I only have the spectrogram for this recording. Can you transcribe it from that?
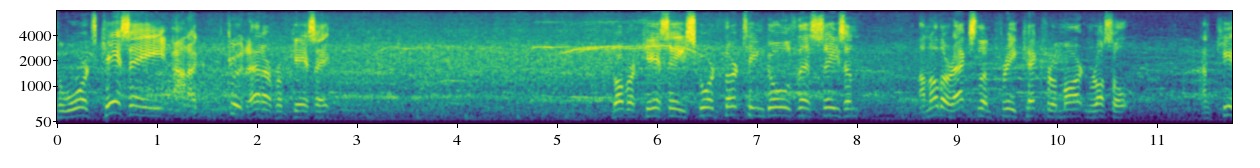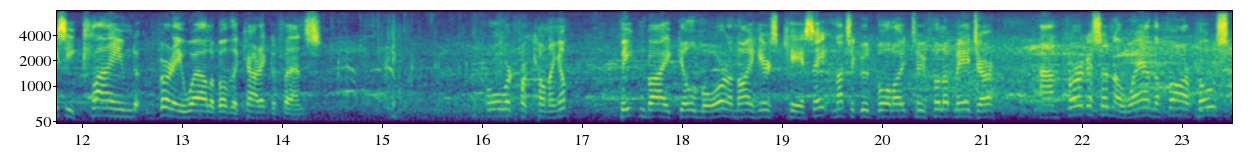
towards Casey, and a good header from Casey. Robert Casey scored 13 goals this season. Another excellent free kick from Martin Russell. And Casey climbed very well above the Carrick defence. Forward for Cunningham. Beaten by Gilmore. And now here's Casey. And that's a good ball out to Philip Major. And Ferguson away on the far post.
